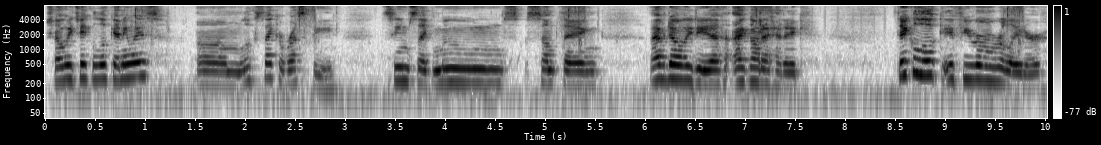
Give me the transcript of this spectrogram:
Shall we take a look anyways? Um, looks like a recipe. Seems like moons, something. I have no idea. I got a headache. Take a look if you remember later.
